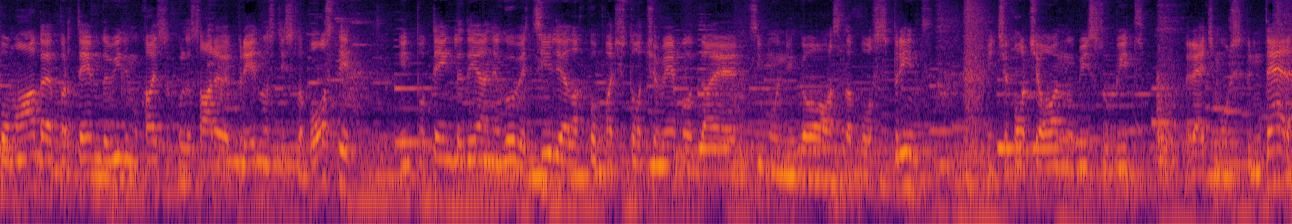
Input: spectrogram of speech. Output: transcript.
pomagajo pri tem, da vidimo, kaj so kolesarjeve prednosti, slabosti. In potem, glede na njegove cilje, lahko pač to, če vemo, da je recimo njegova slabost sprint. In če hoče on v bistvu biti, rečemo, sprinter,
